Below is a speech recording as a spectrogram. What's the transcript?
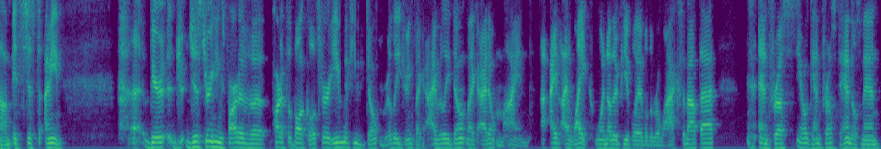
Um, it's just i mean uh, beer just drinking is part of a part of football culture. Even if you don't really drink like i really don't like i don't mind. I, I like when other people are able to relax about that. And for us you know again for us vandals man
